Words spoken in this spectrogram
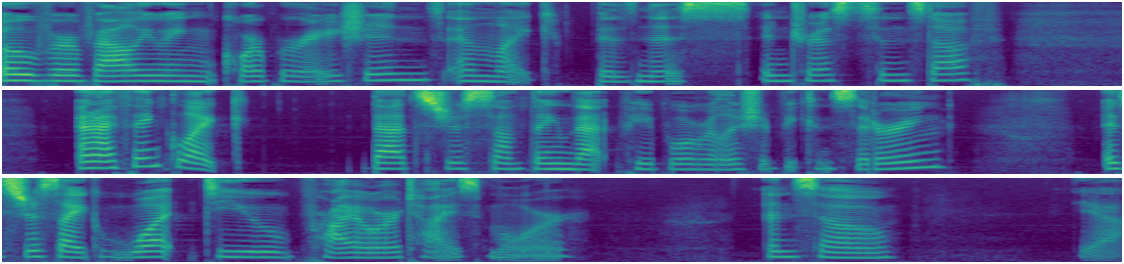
over valuing corporations and like business interests and stuff. And I think like that's just something that people really should be considering. It's just like what do you prioritize more? And so yeah.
